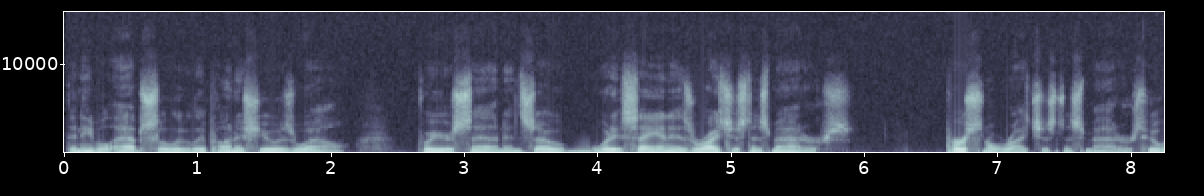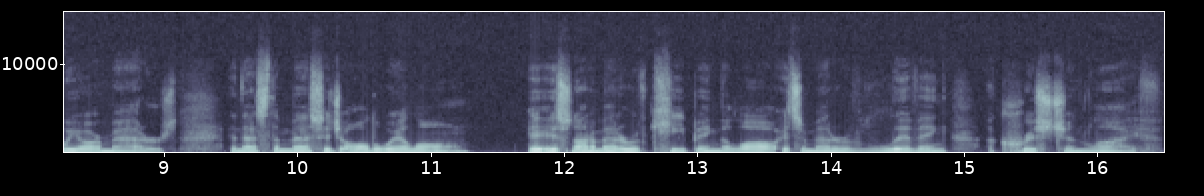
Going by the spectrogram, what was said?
then he will absolutely punish you as well for your sin. And so what it's saying is righteousness matters. Personal righteousness matters. Who we are matters. And that's the message all the way along. It's not a matter of keeping the law. It's a matter of living a Christian life,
